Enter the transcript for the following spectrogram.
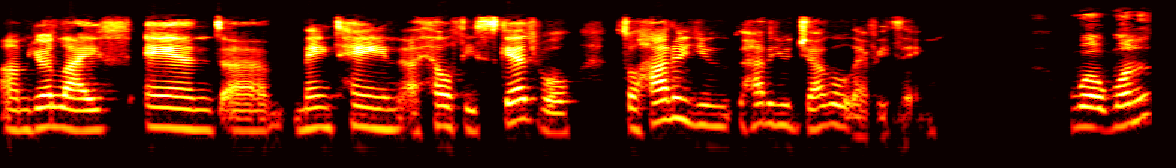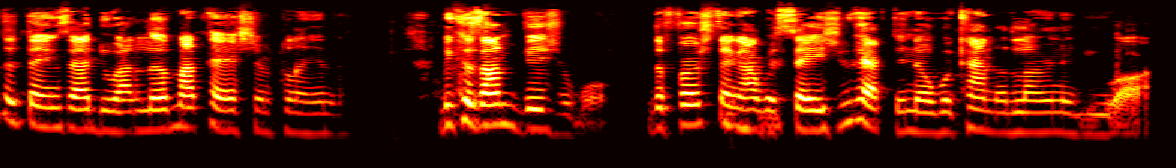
um, your life and uh, maintain a healthy schedule. So how do you how do you juggle everything? Well, one of the things I do, I love my passion planner because I'm visual. The first thing I would mm-hmm. say is you have to know what kind of learner you are.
